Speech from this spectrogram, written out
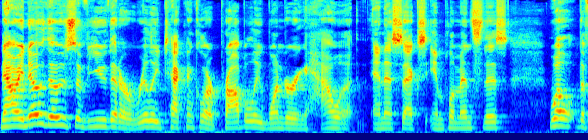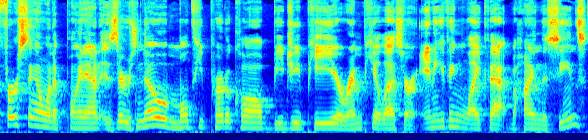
Now, I know those of you that are really technical are probably wondering how NSX implements this. Well, the first thing I want to point out is there's no multi-protocol BGP or MPLS or anything like that behind the scenes.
